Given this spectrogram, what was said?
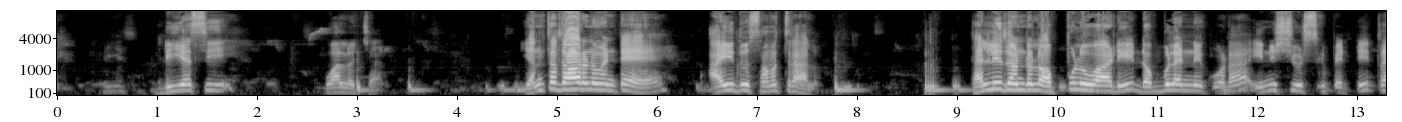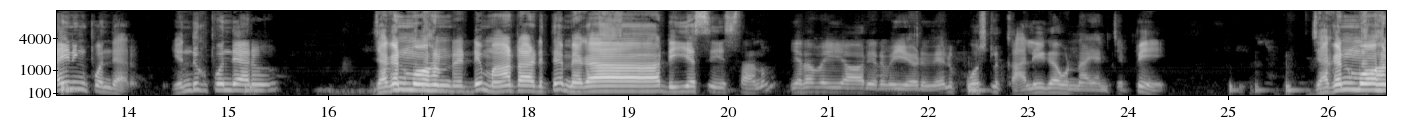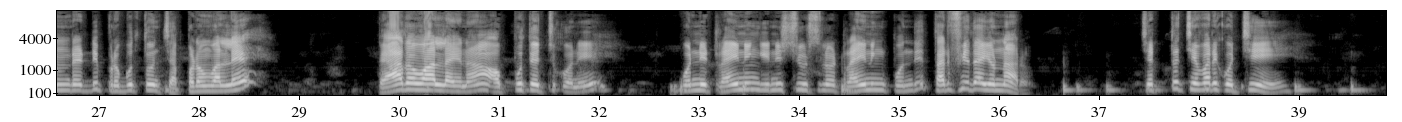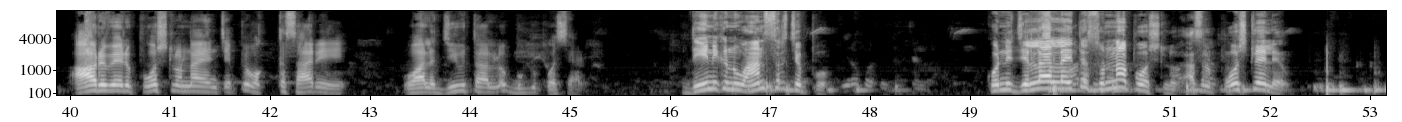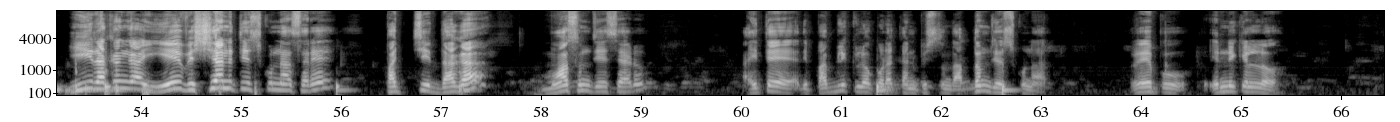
డిఎస్సి వాళ్ళు వచ్చారు ఎంత దారుణం అంటే ఐదు సంవత్సరాలు. తల్లిదండ్రులు అప్పులు వాడి డబ్బులన్నీ కూడా ఇన్స్టిట్యూట్స్కి పెట్టి ట్రైనింగ్ పొందారు. ఎందుకు పొందారు? జగన్మోహన్ రెడ్డి మాట్లాడితే మెగా డిఎస్సి ఇస్తాను ఇరవై ఆరు ఇరవై ఏడు వేలు పోస్టులు ఖాళీగా ఉన్నాయని చెప్పి జగన్మోహన్ రెడ్డి ప్రభుత్వం చెప్పడం వల్లే పేదవాళ్ళైనా అప్పు తెచ్చుకొని కొన్ని ట్రైనింగ్ ఇన్స్టిట్యూట్స్లో ట్రైనింగ్ పొంది తర్ఫీదై ఉన్నారు. చిట్ట చివరికి వచ్చి ఆరు వేలు పోస్టులు ఉన్నాయని చెప్పి ఒక్కసారి వాళ్ళ జీవితాల్లో బుగ్గిపోశాడు దీనికి నువ్వు ఆన్సర్ చెప్పు. కొన్ని జిల్లాల్లో అయితే సున్నా పోస్టులు అసలు పోస్టులే లేవు. ఈ రకంగా ఏ విషయాన్ని తీసుకున్నా సరే పచ్చి దగ మోసం చేశాడు. అయితే అది పబ్లిక్లో కూడా కనిపిస్తుంది. అర్థం చేసుకున్నారు. రేపు ఎన్నికల్లో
